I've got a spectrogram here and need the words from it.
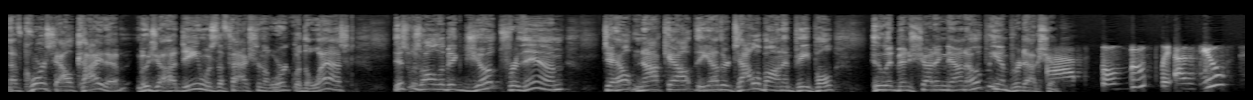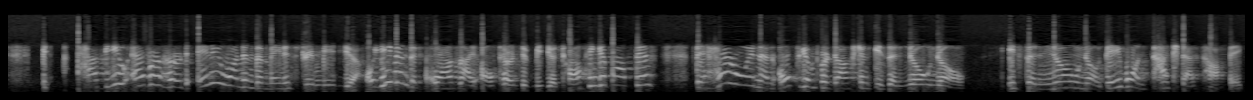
Of course, Al Qaeda, Mujahideen was the faction that worked with the West. This was all a big joke for them to help knock out the other Taliban and people who had been shutting down opium production. Absolutely. And you have you ever heard anyone in the mainstream media or even the quasi alternative media talking about this? The heroin and opium production is a no no. It's a no no. They won't touch that topic.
